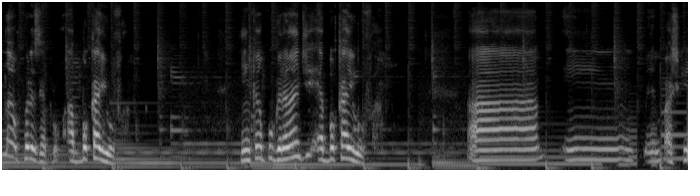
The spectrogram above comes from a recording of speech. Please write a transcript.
não, por exemplo, a bocaiúva. Em Campo Grande é bocaiúva. Ah, em, acho que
